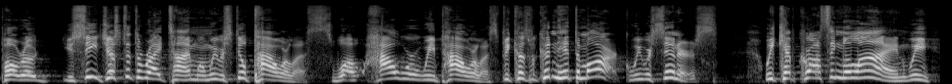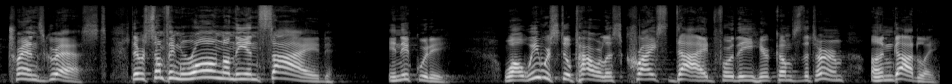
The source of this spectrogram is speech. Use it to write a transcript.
Paul wrote, You see, just at the right time when we were still powerless. Well, how were we powerless? Because we couldn't hit the mark. We were sinners. We kept crossing the line. We transgressed. There was something wrong on the inside iniquity. While we were still powerless, Christ died for the, here comes the term, ungodly.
